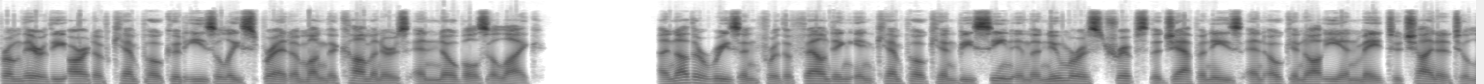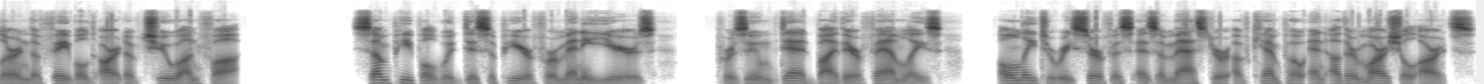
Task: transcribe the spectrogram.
From there the art of Kempo could easily spread among the commoners and nobles alike. Another reason for the founding in Kempo can be seen in the numerous trips the Japanese and Okinawan made to China to learn the fabled art of Chuan Fa. Some people would disappear for many years, presumed dead by their families, only to resurface as a master of Kempo and other martial arts.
